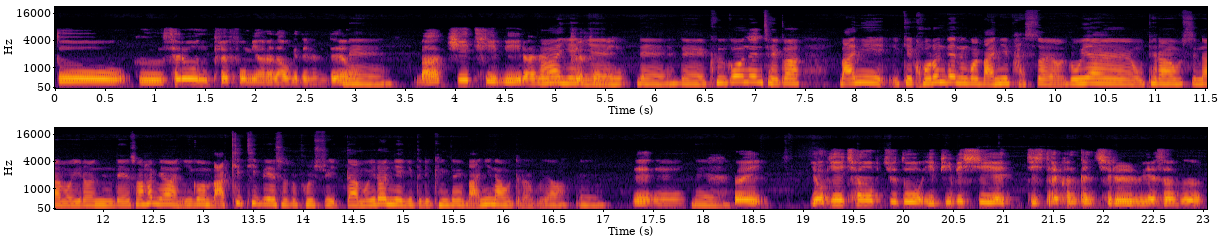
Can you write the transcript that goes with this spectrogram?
또 그 새로운 플랫폼이 하나 나오게 되는데요. 네. 마키 TV라는 아, 예, 예. 플랫폼이. 예. 네, 네. 그거는 제가 많이 이렇게 거론되는 걸 많이 봤어요. 로얄 오페라 하우스나 뭐 이런 데서 하면 이건 마키 TV에서도 볼 수 있다. 뭐 이런 얘기들이 굉장히 많이 나오더라고요. 네. 네네. 네. 그 여기 창업주도 이 BBC의 디지털 컨텐츠를 위해서 그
